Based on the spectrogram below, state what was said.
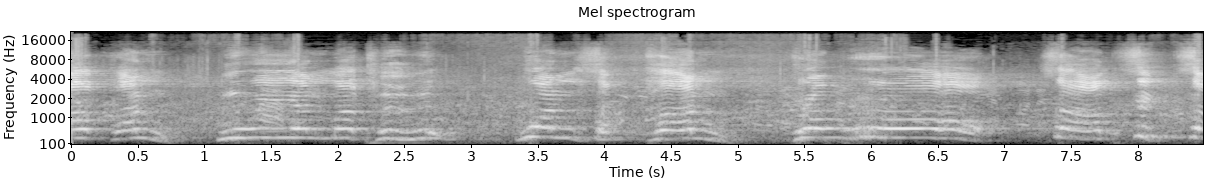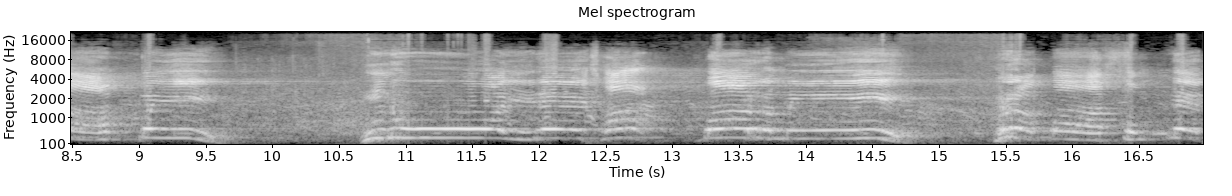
าพันธ์เวียนมาถึง วันสำคัญครบรอบ ปี ด้วยเดชะบารมี พระบาทสมเด็จ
